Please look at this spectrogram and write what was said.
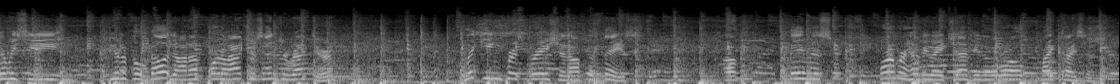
Here we see beautiful Belladonna, porno actress and director, licking perspiration off the face of famous former heavyweight champion of the world, Mike Tyson.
